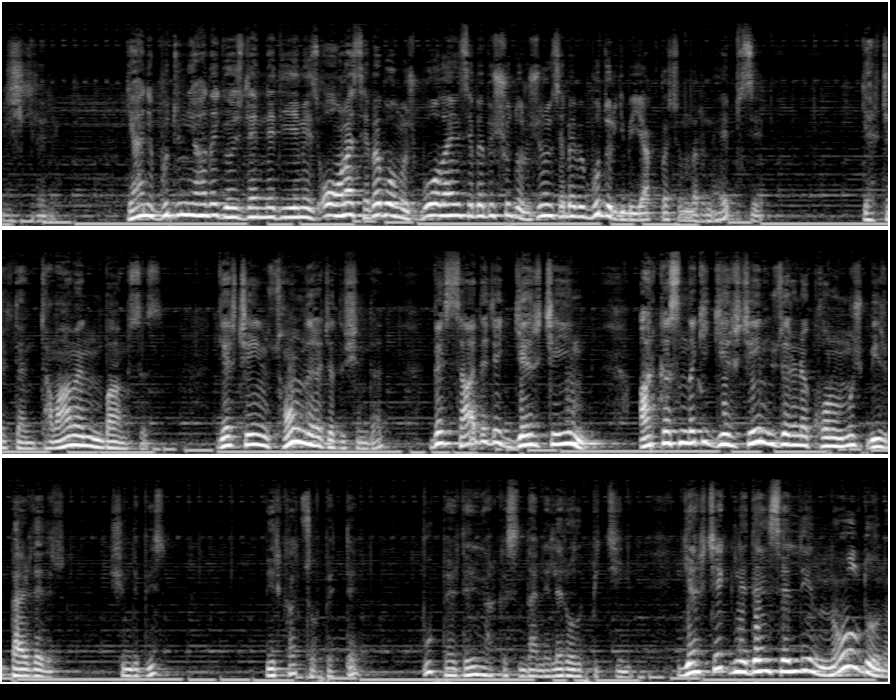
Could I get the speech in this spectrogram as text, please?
ilişkileri yani bu dünyada gözlemlediğimiz o ona sebep olmuş bu olayın sebebi şudur şunun sebebi budur gibi yaklaşımların hepsi gerçekten tamamen bağımsız gerçeğin son derece dışında ve sadece gerçeğin arkasındaki gerçeğin üzerine konulmuş bir perdedir. Şimdi biz birkaç sohbette bu perdenin arkasında neler olup bittiğini, gerçek nedenselliğin ne olduğunu,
